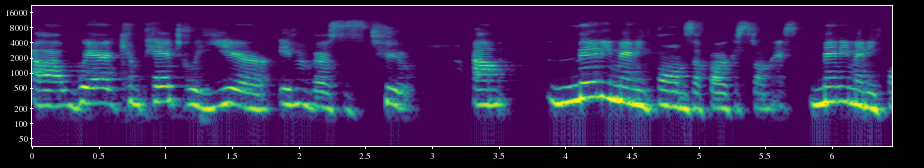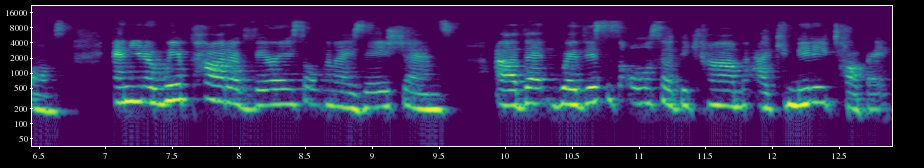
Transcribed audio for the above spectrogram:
uh, where compared to a year, even versus two, um, many, many forms are focused on this, many, many forms. And, you know, we're part of various organizations uh, that where this has also become a committee topic.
